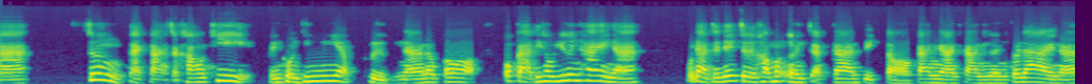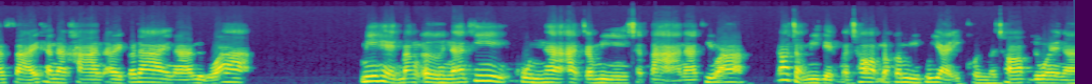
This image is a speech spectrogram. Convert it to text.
นะ ซึ่งแตกต่างจากเขาที่เป็นคนที่เงียบขรึมนะ แล้วก็โอกาสที่เขายื่นให้นะ คุณอาจจะได้เจอเขาบังเอิญจากการติดต่อการงานการเงินก็ได้นะ สายธนาคารอะไรก็ได้นะ หรือว่า มีเหตุบังเอิญนะที่คุณนะอาจจะมีชะตานะ ที่ว่านอกจากมีเด็กมาชอบ แล้วก็มีผู้ใหญ่อีกคนมาชอบด้วยนะ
